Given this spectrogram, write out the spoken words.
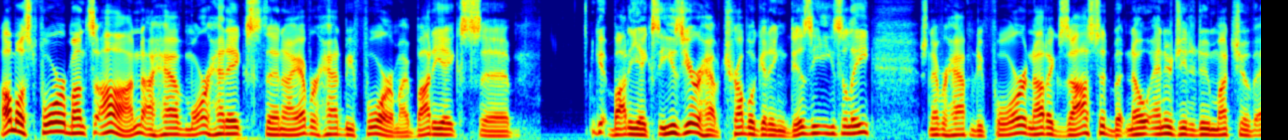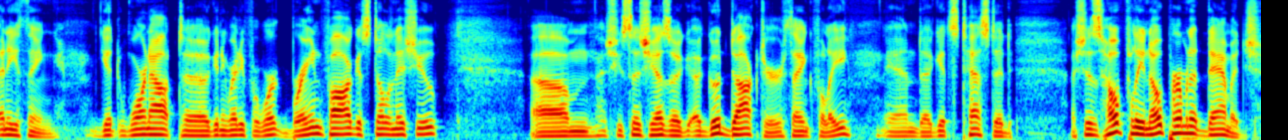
Almost four months on, I have more headaches than I ever had before. My body aches uh, get body aches easier, have trouble getting dizzy easily. It's never happened before. Not exhausted, but no energy to do much of anything. Get worn out uh, getting ready for work. Brain fog is still an issue. Um, she says she has a, a, good doctor, thankfully, and uh, gets tested. She says, hopefully, no permanent damage.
